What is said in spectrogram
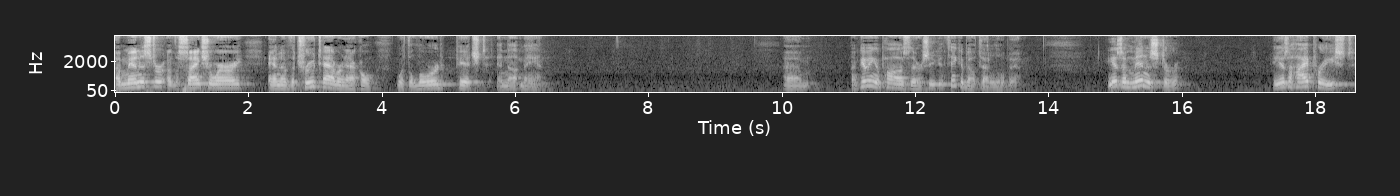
a minister of the sanctuary and of the true tabernacle with the Lord pitched and not man. Um, I'm giving a pause there so you can think about that a little bit. He is a minister, he is a high priest,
